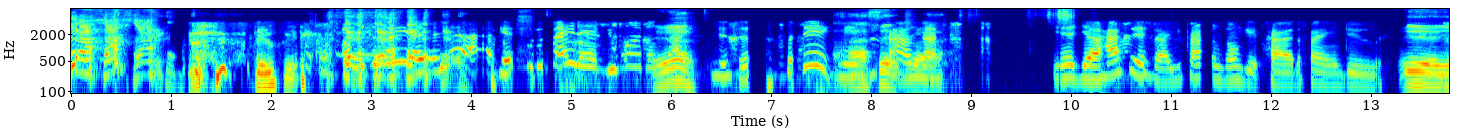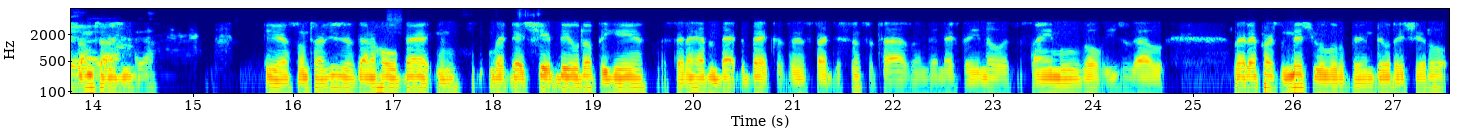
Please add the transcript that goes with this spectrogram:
Stupid. I'm just saying, yeah, I guess you could say that if you want to Yeah. like, just, just predict me. I said probably not- Yeah, yeah, high sex drive. You probably gonna get tired of the same dude. Yeah, yeah. Sometimes yeah, Yeah, sometimes you just gotta hold back and let that shit build up again instead of having back to back, because then it start desensitizing. The next thing you know, it's the same move over. You just gotta let that person miss you a little bit and build that shit up.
